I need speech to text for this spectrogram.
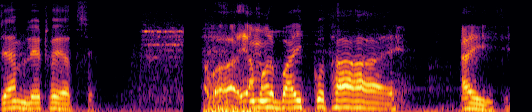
জ্যাম লেট হয়ে যাচ্ছে। ভাই, আমার বাইক কোথায়? এই যে।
